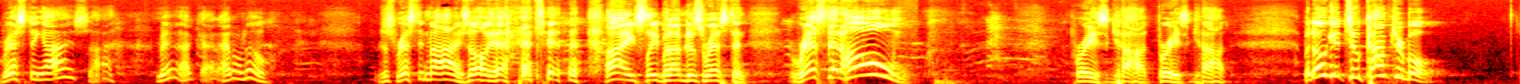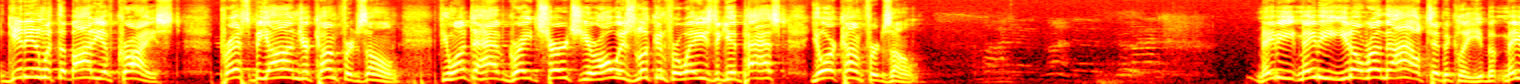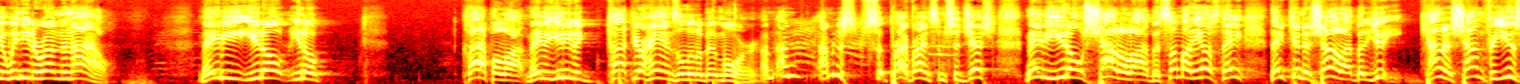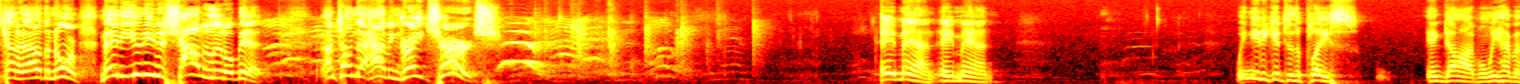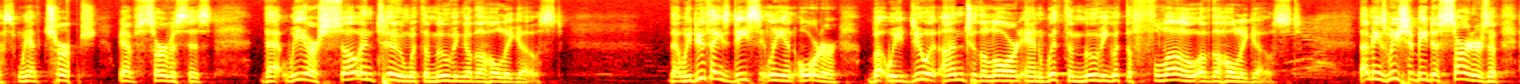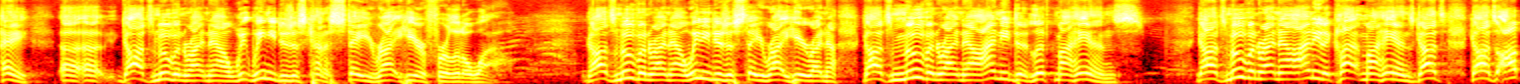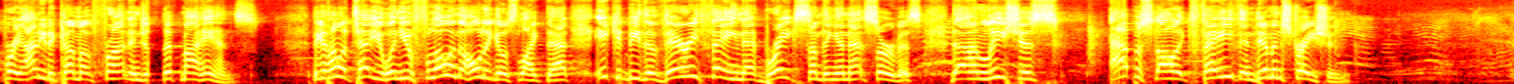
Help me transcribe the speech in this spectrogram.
Resting eyes? I, man, I, I don't know. Just resting my eyes. Oh, yeah, that's it. I ain't sleeping, I'm just resting. Rest at home. Praise God, praise God. But don't get too comfortable. Get in with the body of Christ. Press beyond your comfort zone. If you want to have great church, you're always looking for ways to get past your comfort zone. Maybe, maybe you don't run the aisle typically, but maybe we need to run the aisle. Maybe you don't, you know, clap a lot. Maybe you need to clap your hands a little bit more. I'm, I'm, I'm just providing some suggestions. Maybe you don't shout a lot, but somebody else, they, they tend to shout a lot, but you kind of shouting for you is kind of out of the norm. Maybe you need to shout a little bit. I'm talking about having great church. Amen. Amen. We need to get to the place in God when we have a we have church, we have services that we are so in tune with the moving of the Holy Ghost that we do things decently in order, but we do it unto the Lord and with the moving, with the flow of the Holy Ghost. That means we should be discerners of, hey, uh, uh, God's moving right now. We, we need to just kind of stay right here for a little while. God's moving right now. We need to just stay right here right now. God's moving right now. I need to lift my hands. God's moving right now. I need to clap my hands. God's, God's operating. I need to come up front and just lift my hands. Because I want to tell you, when you flow in the Holy Ghost like that, it could be the very thing that breaks something in that service that unleashes apostolic faith and demonstration.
